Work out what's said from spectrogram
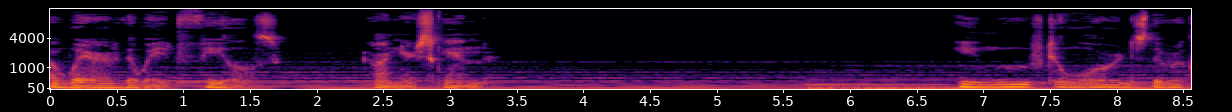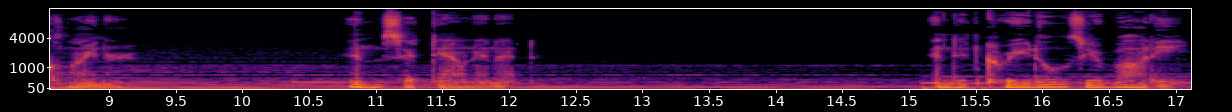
aware of the way it feels on your skin. You move towards the recliner and sit down in it. And it cradles your body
